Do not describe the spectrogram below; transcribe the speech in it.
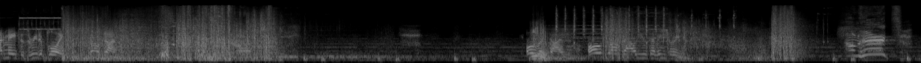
Squad mate is redeploying. Well done. Overtime. All zone values have increased. I'm hit!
